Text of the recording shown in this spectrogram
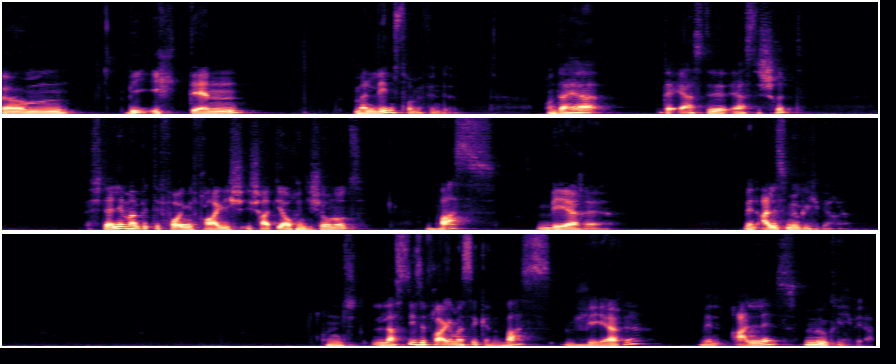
ähm, wie ich denn meine Lebensträume finde. Und daher der erste, erste Schritt, stell dir mal bitte folgende Frage, ich, ich schreibe dir auch in die Show Notes. Was wäre, wenn alles möglich wäre? Und lass diese Frage mal sickern. Was wäre, wenn alles möglich wäre?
